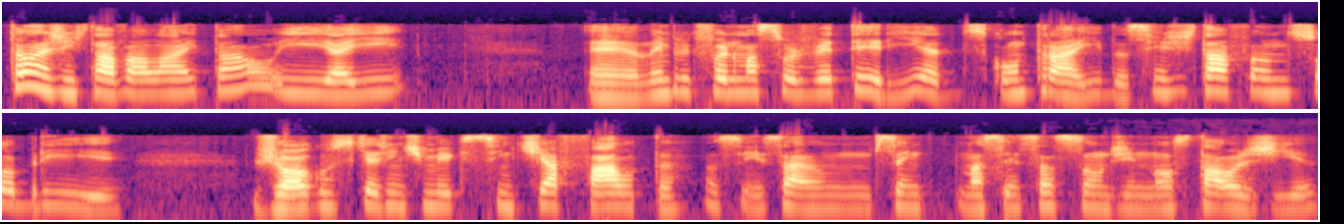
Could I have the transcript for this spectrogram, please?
Então a gente estava lá e tal, e aí é, lembro que foi numa sorveteria descontraída, assim, a gente estava falando sobre jogos que a gente meio que sentia falta, assim, sabe, uma sensação de nostalgia,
